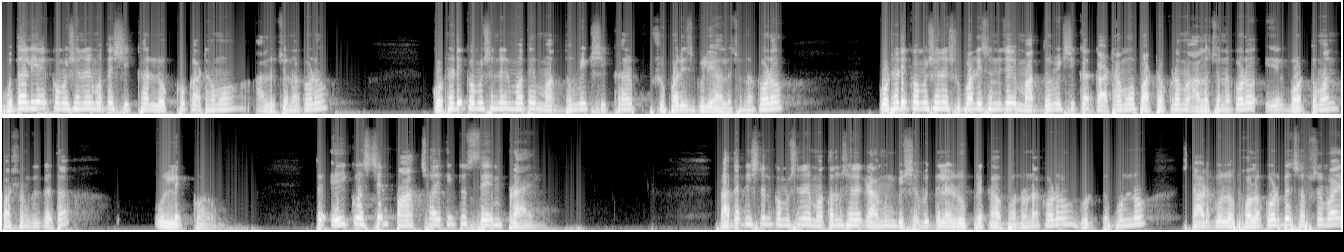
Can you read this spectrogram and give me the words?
মুদালিয়ার কমিশনের মতে শিক্ষার লক্ষ্য কাঠামো আলোচনা করো। কোঠারি কমিশনের মতে মাধ্যমিক শিক্ষার সুপারিশগুলি আলোচনা করো। কোঠারি কমিশনের সুপারিশ অনুযায়ী মাধ্যমিক শিক্ষার কাঠামো পাঠ্যক্রমে আলোচনা করো। এর বর্তমান প্রাসঙ্গিকতা উল্লেখ করো। তো এই কোশ্চেন পাঁচ, ছয় কিন্তু সেম প্রায়। রাধাকৃষ্ণন কমিশনের মতানুসারে গ্রামীণ বিশ্ববিদ্যালয়ের রূপরেখা বর্ণনা করো, গুরুত্বপূর্ণ। স্টারগুলো ফলো করবে সবসময়,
